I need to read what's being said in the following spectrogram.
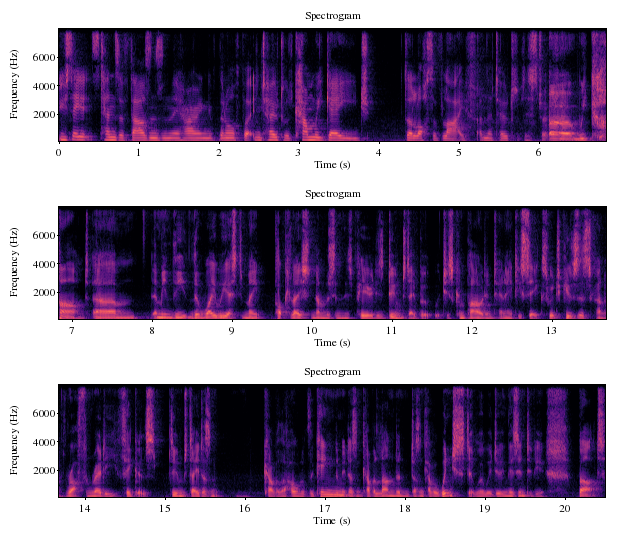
you say it's tens of thousands in the harrying of the north, but in total, can we gauge the loss of life and the total destruction? Uh, we can't. Um, I mean, the, the way we estimate population numbers in this period is Domesday Book, which is compiled in 1086, which gives us kind of rough and ready figures. Domesday doesn't cover the whole of the kingdom, it doesn't cover London, it doesn't cover Winchester, where we're doing this interview. But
